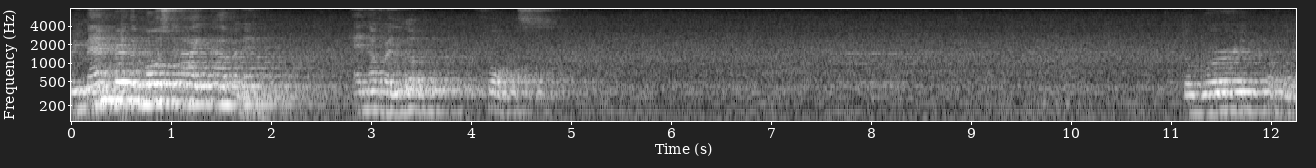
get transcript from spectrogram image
Remember the Most High covenant, and overlook faults. The word of the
